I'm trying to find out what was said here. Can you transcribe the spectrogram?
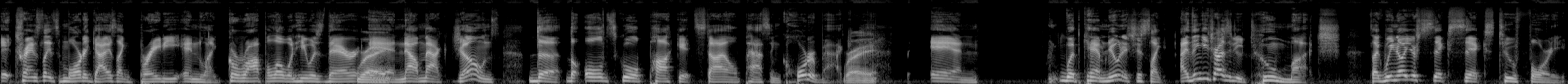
it translates more to guys like Brady and like Garoppolo when he was there, Right. and now Mac Jones, the the old school pocket style passing quarterback. Right. And with Cam Newton, it's just like I think he tries to do too much. It's like we know you're 6'6", 240,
